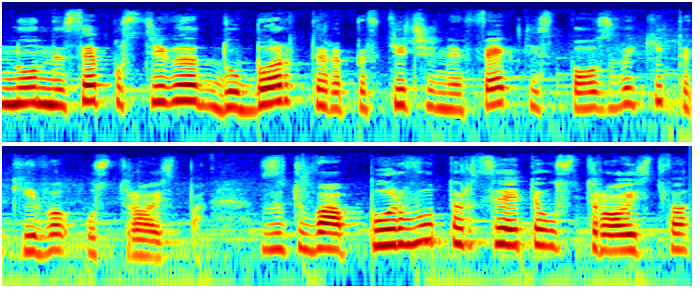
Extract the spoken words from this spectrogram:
но не се постига добър терапевтичен ефект, използвайки такива устройства. Затова първо търсете устройства,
